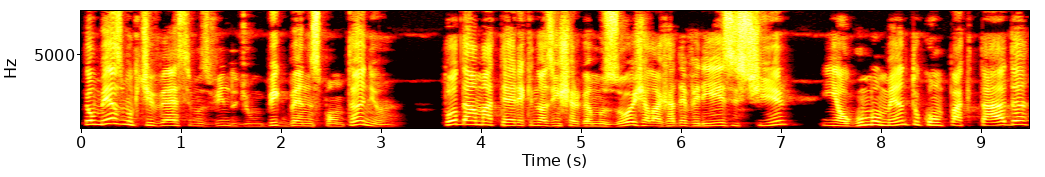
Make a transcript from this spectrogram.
Então, mesmo que tivéssemos vindo de um Big Bang espontâneo, toda a matéria que nós enxergamos hoje, ela já deveria existir em algum momento compactada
